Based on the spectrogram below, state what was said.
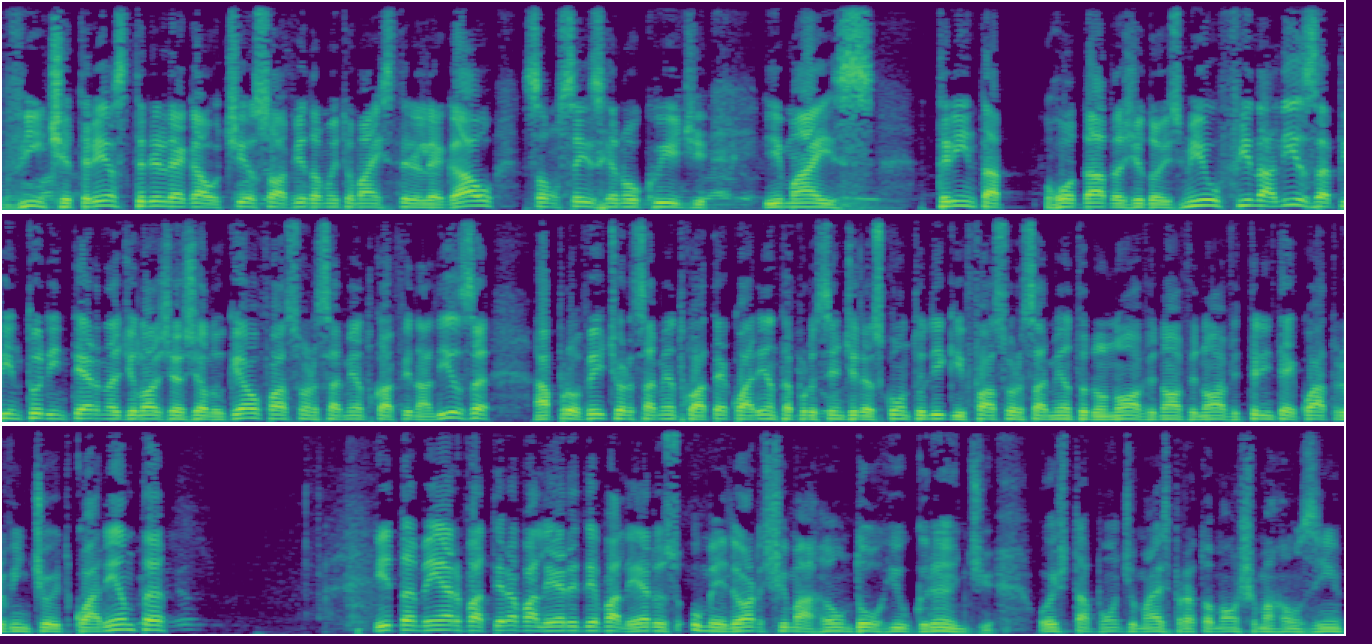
23, Trilegal, Tia Sua Vida Muito Mais Trilegal, são seis Renault Quid e mais 30 rodadas de 2000, finaliza a pintura interna de lojas de aluguel, faça um orçamento com a Finaliza, aproveite o orçamento com até 40% de desconto, ligue e faça orçamento no 999 34 28 40. E também Ervateira Valéria de Valérios, o melhor chimarrão do Rio Grande. Hoje tá bom demais para tomar um chimarrãozinho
